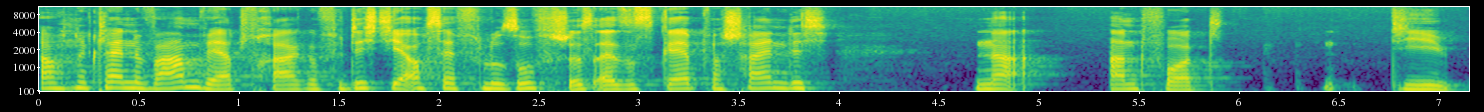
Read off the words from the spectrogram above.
auch eine kleine Warmwertfrage für dich, die auch sehr philosophisch ist. Also es gäbe wahrscheinlich eine Antwort, die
